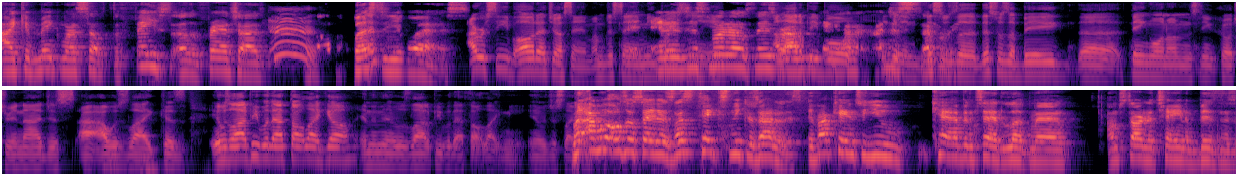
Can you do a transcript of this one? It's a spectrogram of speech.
I can make myself the face of the franchise, Sure. busting your ass. I receive all that y'all saying. I'm just saying me and it's just one of those things. a lot of people I, I just this was a this was a big uh thing going on in the sneaker culture and i just i, I was like because it was a lot of people that thought like y'all and then there was a lot of people that thought like me it was just like But I will also say this: let's take sneakers out of this. If I came to you, Kev, and said, "Look, man, I'm starting a chain of business,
